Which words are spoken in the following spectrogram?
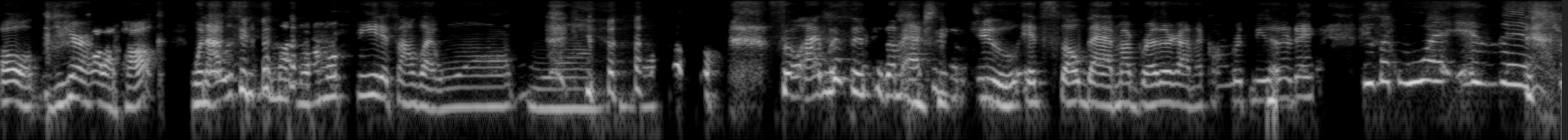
Oh, do you hear how I talk? When I listen to my normal speed, it sounds like womp, womp, womp. So I listen to them actually too. It's so bad. My brother got in the car with me the other day. He's like, "What is this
